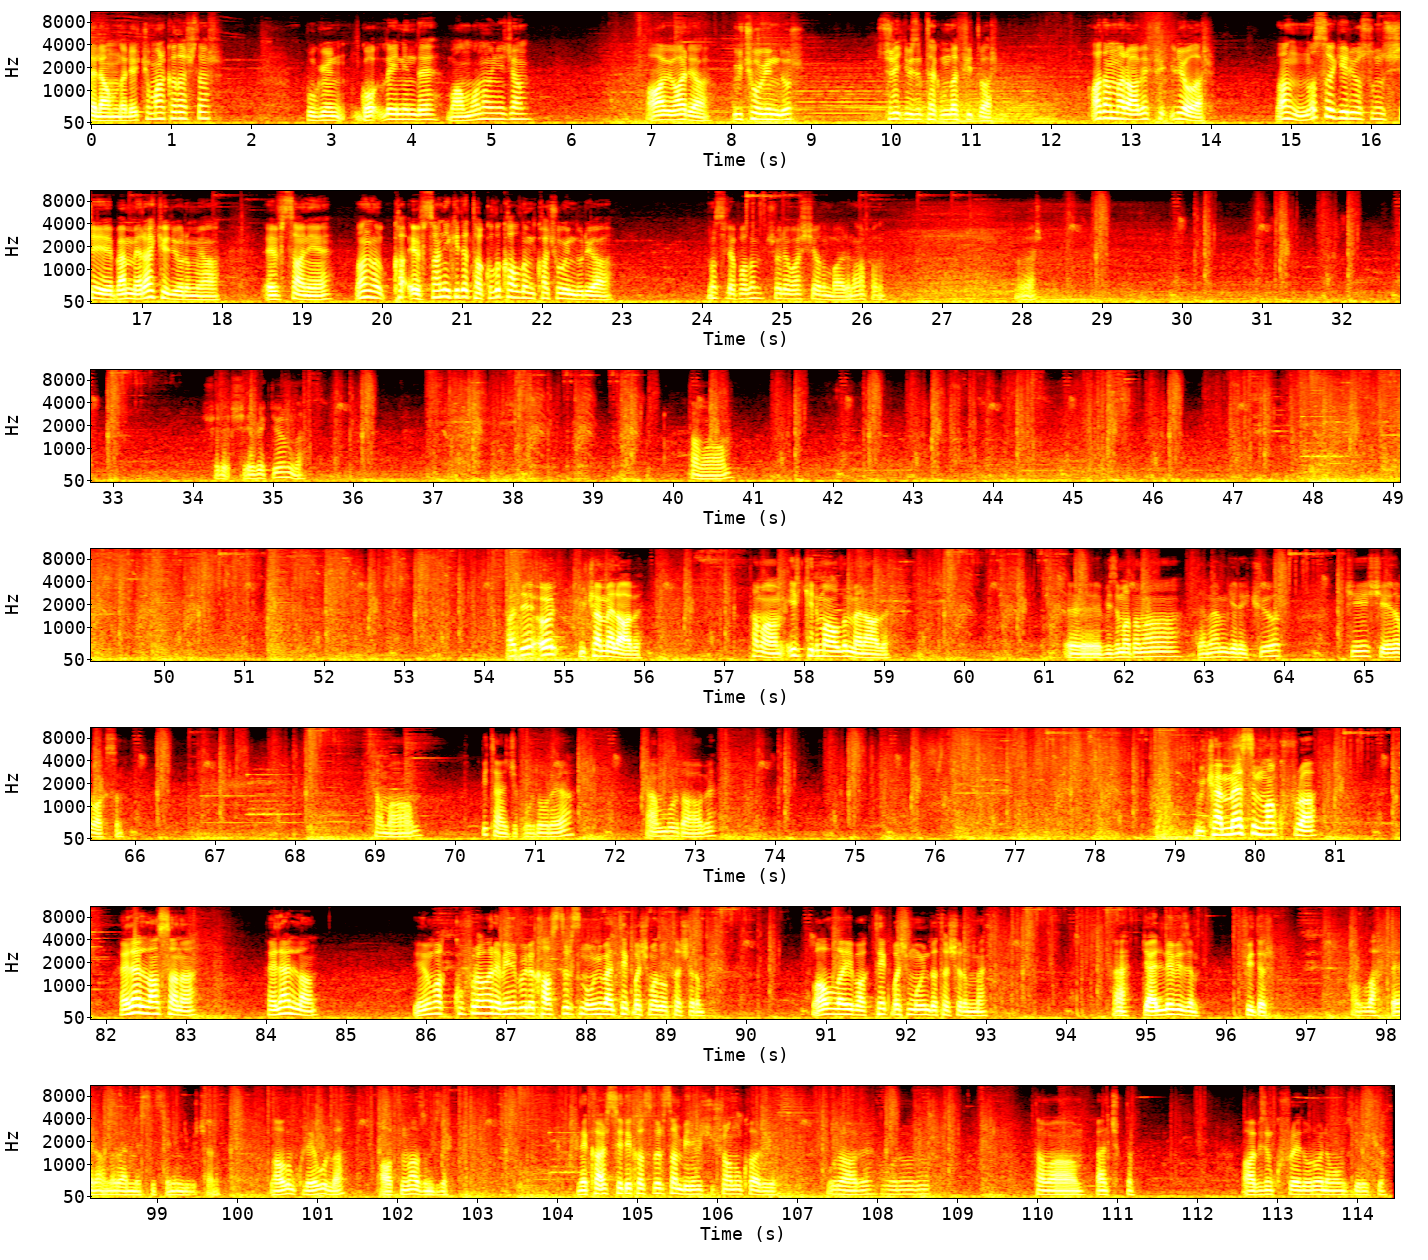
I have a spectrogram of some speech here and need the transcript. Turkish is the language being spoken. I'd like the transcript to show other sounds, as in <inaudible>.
Selamünaleyküm arkadaşlar. Bugün God Lane'inde Van oynayacağım. Abi var ya 3 oyundur sürekli bizim takımda fit var. Adamlar abi fitliyorlar. Lan nasıl geliyorsunuz şeye ben merak ediyorum ya. Efsaneye. Lan efsane 2'de takılı kaldım kaç oyundur ya. Nasıl yapalım? Şöyle başlayalım bari ne yapalım? Ver. Şöyle şey bekliyorum da. Tamam. Hadi öl. Mükemmel abi. Tamam. ilk kilimi aldım ben abi. Ee, bizim adama demem gerekiyor ki şeyde baksın. Tamam. Bir tanecik vurdu oraya. Hem burada abi. Mükemmelsin lan Kufra. Helal lan sana. Helal lan. Yemin bak Kufra var ya beni böyle kastırsın oyunu ben tek başıma da taşırım. Vallahi bak tek başıma oyunda taşırım ben. Heh geldi bizim. Feeder. Allah belanı vermesin senin gibi çarım. La oğlum kuleye vur la. Altın lazım bize. Ne karşı seri kasılırsan benim için şu an o kadar iyi. Vur abi. Vur vur vur. Tamam ben çıktım. Abi bizim kufraya doğru oynamamız gerekiyor.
